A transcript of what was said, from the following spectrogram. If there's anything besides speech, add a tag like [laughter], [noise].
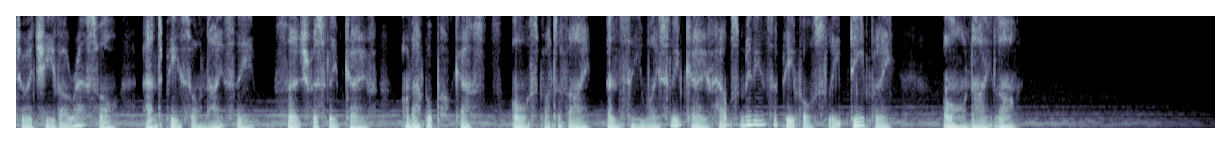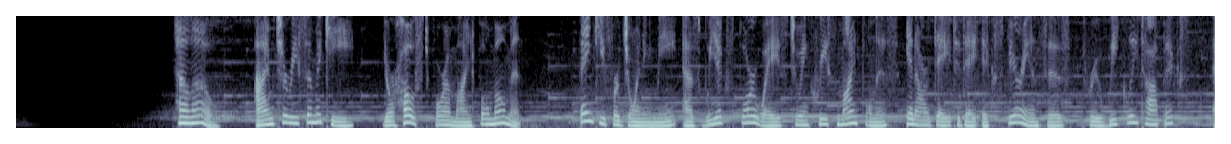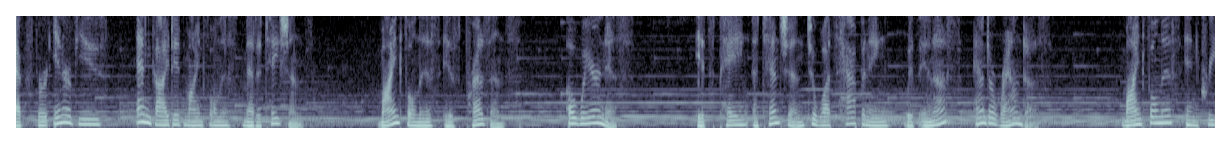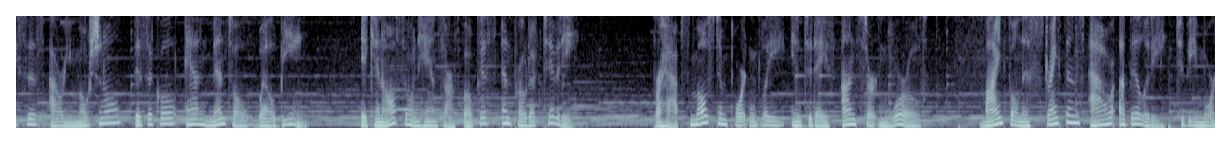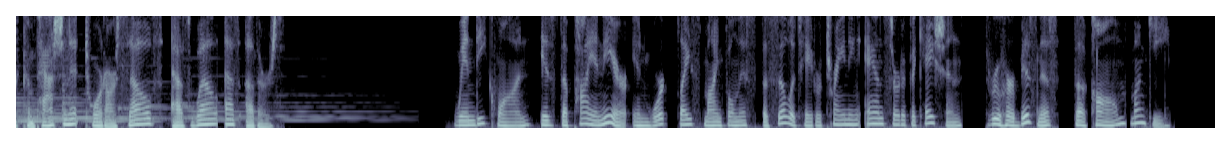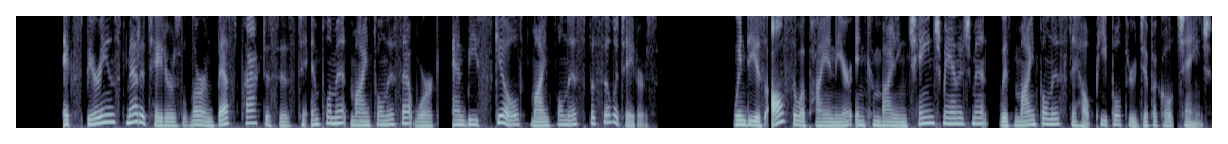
to achieve a restful and peaceful night's sleep. Search for Sleep Cove on Apple Podcasts or Spotify and see why Sleep Cove helps millions of people sleep deeply all night long. Hello, I'm Teresa McKee your host for a mindful moment. Thank you for joining me as we explore ways to increase mindfulness in our day to day experiences through weekly topics, expert interviews, and guided mindfulness meditations. Mindfulness is presence, awareness. It's paying attention to what's happening within us and around us. Mindfulness increases our emotional, physical, and mental well being. It can also enhance our focus and productivity. Perhaps most importantly, in today's uncertain world, mindfulness strengthens our ability to be more compassionate toward ourselves as well as others. Wendy Quan is the pioneer in workplace mindfulness facilitator training and certification through her business, The Calm Monkey. Experienced meditators learn best practices to implement mindfulness at work and be skilled mindfulness facilitators. Wendy is also a pioneer in combining change management with mindfulness to help people through difficult change.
